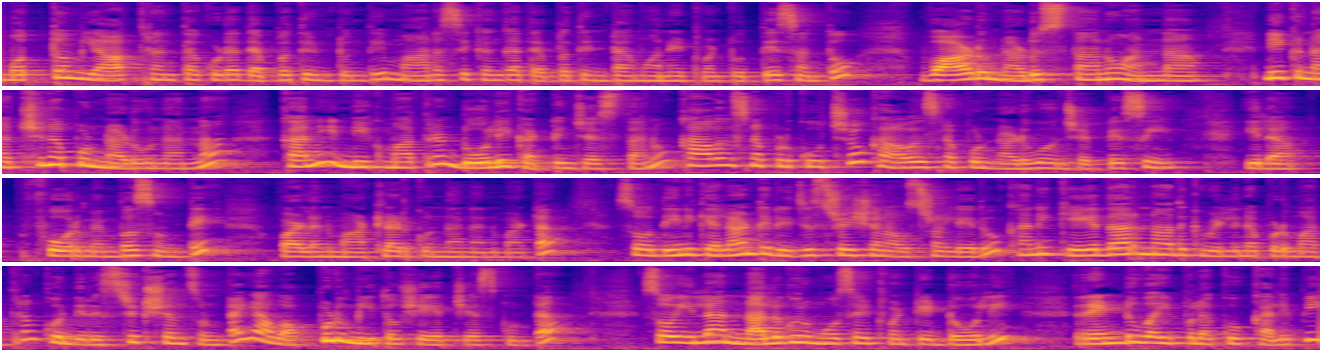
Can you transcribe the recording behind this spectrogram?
మొత్తం యాత్ర అంతా కూడా దెబ్బతింటుంది. మానసికంగా దెబ్బతింటాము అనేటువంటి ఉద్దేశంతో వాడు నడుస్తాను అన్నా. నీకు నచ్చినప్పుడు నడువు నాన్న. కానీ నీకు మాత్రం డోలీ కట్టించేస్తాను. కావలసినప్పుడు కూర్చో కావలసినప్పుడు నడువు అని చెప్పేసి ఇలా ఫోర్ మెంబర్స్ ఉంటే వాళ్ళని మాట్లాడుకున్నానమాట సో దీనికి ఎలాంటి రిజిస్ట్రేషన్ అవసరం లేదు. కానీ కేదార్నాథ్కి వెళ్ళినప్పుడు మాత్రం కొన్ని రిస్ట్రిక్షన్స్ ఉంటాయి. అవి అప్పుడు మీతో షేర్ చేసుకుంటా. సో ఇలా నలుగురు మోసేటువంటి డోలి రెండు వైపులకు కలిపి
